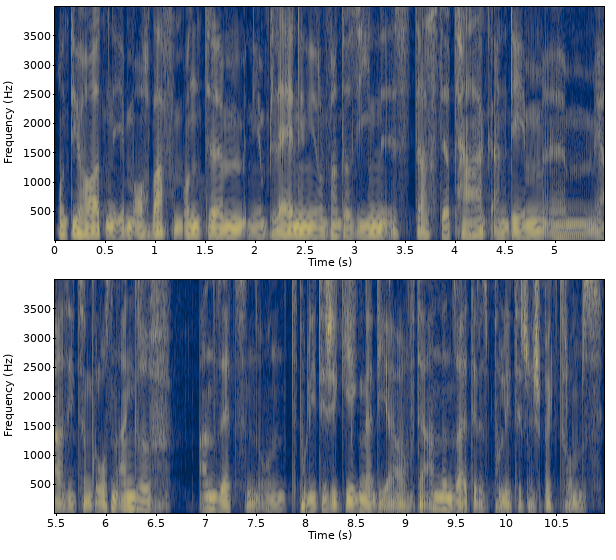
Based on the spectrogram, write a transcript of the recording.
und die horten eben auch Waffen. Und ähm, in ihren Plänen, in ihren Fantasien ist das der Tag, an dem ähm, ja, sie zum großen Angriff Ansätzen und politische Gegner, die ja auf der anderen Seite des politischen Spektrums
